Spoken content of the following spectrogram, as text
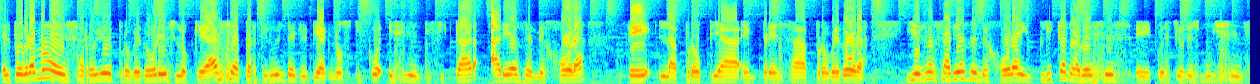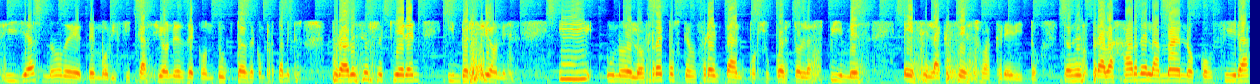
El programa de desarrollo de proveedores lo que hace a partir del diagnóstico es identificar áreas de mejora de la propia empresa proveedora. Y esas áreas de mejora implican a veces eh, cuestiones muy sencillas, ¿no? De, de, modificaciones de conductas, de comportamientos, pero a veces requieren inversiones. Y uno de los retos que enfrentan, por supuesto, las pymes es el acceso a crédito. Entonces, trabajar de la mano con FIRA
